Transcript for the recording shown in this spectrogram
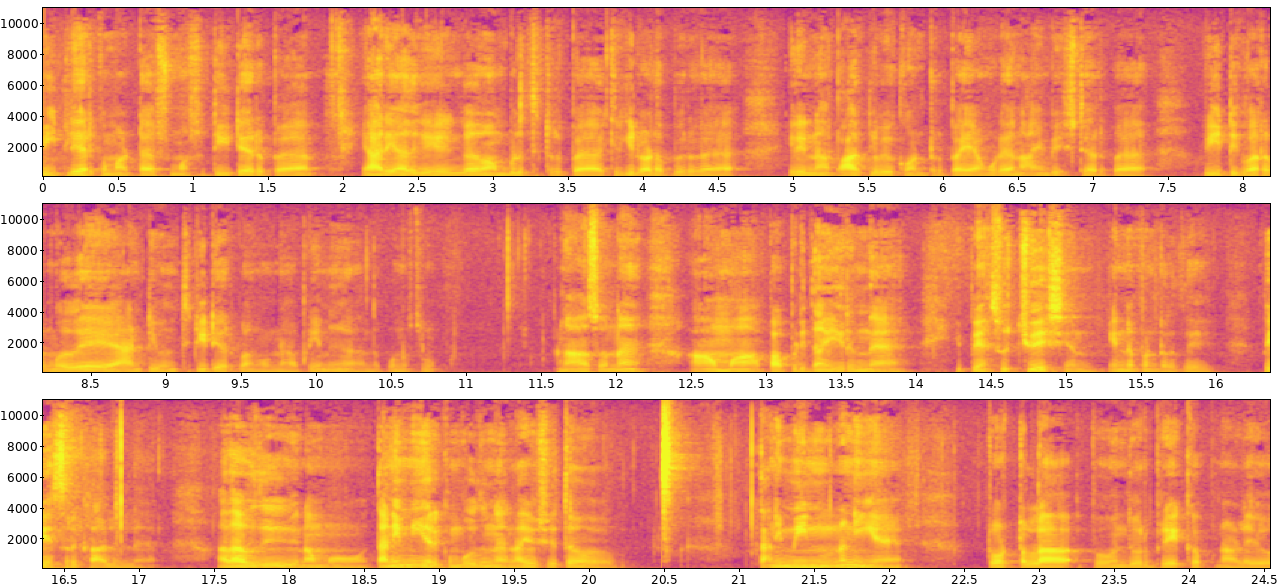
வீட்லேயே இருக்க மாட்டேன் சும்மா சுற்றிக்கிட்டே இருப்பேன் யாரையாவது எங்கேயாவது வம்பிழுத்துட்டு இருப்பேன் கிரிக்கெட் விளாட போயிடுவேன் இல்லைன்னா பார்க்கில் போய் உட்காந்துருப்பேன் என் கூட நாயும் பேசிட்டே இருப்பேன் வீட்டுக்கு வரும்போதே ஆன்ட்டி வந்து திட்டிகிட்டே இருப்பாங்க உன்னை அப்படின்னு அந்த பொண்ணு சொல்லும். நான் சொன்னேன் ஆமாம் அப்போ அப்படி தான் இருந்தேன். இப்போ என் சுச்சுவேஷன் என்ன பண்ணுறது பேசுகிறக்கு ஆள் இல்லை. அதாவது நம்ம தனிமையாக இருக்கும்போது நிறைய விஷயத்த தனிமைன்னா நீங்கள் டோட்டலாக இப்போ வந்து ஒரு பிரேக்கப்னாலேயோ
